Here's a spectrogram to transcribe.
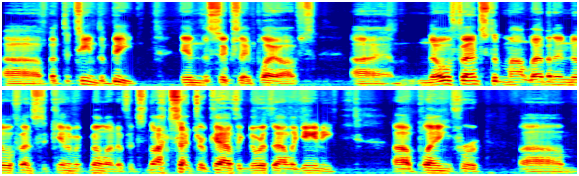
uh, but the team to beat in the 6A playoffs. Um, no offense to Mount Lebanon, no offense to Kenny McMillan. If it's not Central Catholic North Allegheny uh, playing for um,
